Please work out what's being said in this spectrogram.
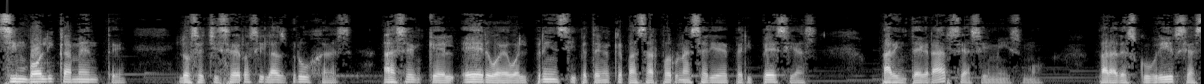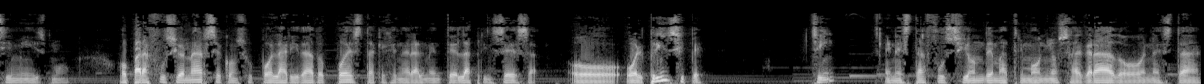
Simbólicamente, los hechiceros y las brujas hacen que el héroe o el príncipe tenga que pasar por una serie de peripecias para integrarse a sí mismo, para descubrirse a sí mismo, o para fusionarse con su polaridad opuesta que generalmente es la princesa o, el príncipe. ¿Sí? En esta fusión de matrimonio sagrado, en esta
